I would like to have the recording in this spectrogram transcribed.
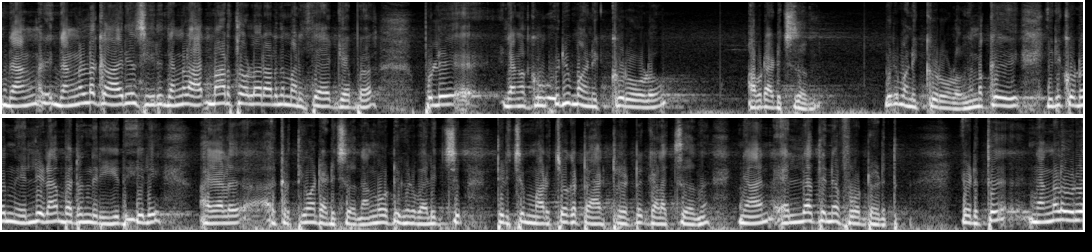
ഞങ്ങൾ ഞങ്ങളുടെ കാര്യം സീരി ഞങ്ങൾ ആത്മാർത്ഥമുള്ളവരാണെന്ന് മനസ്സിലാക്കിയപ്പോൾ പുള്ളി ഞങ്ങൾക്ക് ഒരു മണിക്കൂറോളം അവിടെ അടിച്ചു തന്നു. ഒരു മണിക്കൂറോളം. നമുക്ക് ഇനി കൊണ്ടുവന്ന് നെല്ലിടാൻ പറ്റുന്ന രീതിയിൽ അയാൾ കൃത്യമായിട്ട് അടിച്ചു തന്നു. അങ്ങോട്ടും ഇങ്ങോട്ടും വലിച്ചും തിരിച്ചും മറിച്ചുമൊക്കെ ട്രാക്ടർ ഇട്ട് കിളച്ചു തന്ന്. ഞാൻ എല്ലാത്തിന്റെ ഫോട്ടോ എടുത്തു. എടുത്ത് ഞങ്ങൾ ഒരു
